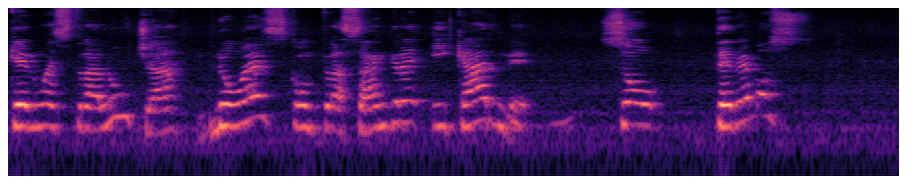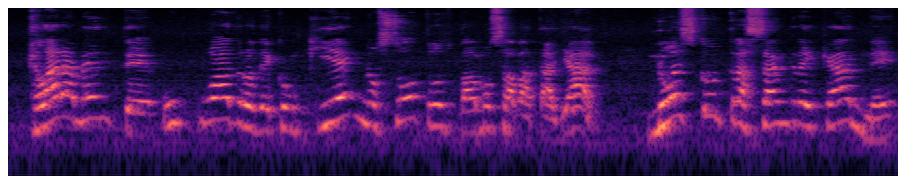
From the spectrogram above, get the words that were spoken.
que nuestra lucha no es contra sangre y carne. So, tenemos claramente un cuadro de con quién nosotros vamos a batallar. No es contra sangre y carne.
